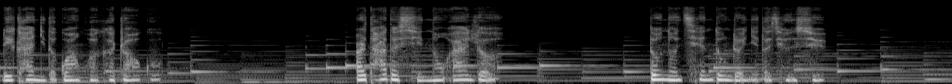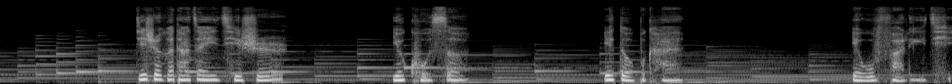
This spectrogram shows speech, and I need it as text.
离开你的关怀和照顾，而他的喜怒哀乐都能牵动着你的情绪。即使和他在一起时有苦涩，也躲不开。也无法离弃。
